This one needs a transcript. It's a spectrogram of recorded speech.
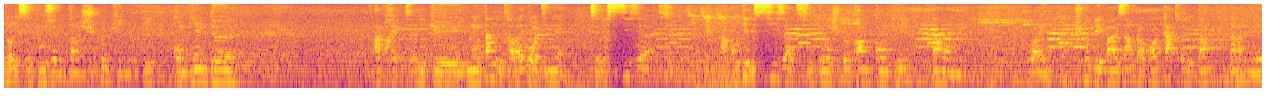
dehors de ces 12 heures de temps, je peux grignoter combien d'heures après? C'est-à-dire que mon temps de travail ordinaire, c'est de 6h à 18h. À côté de 6h à 18h, je peux prendre combien dans la nuit? Voyez? Je peux par exemple avoir 4 heures de temps dans la nuit.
